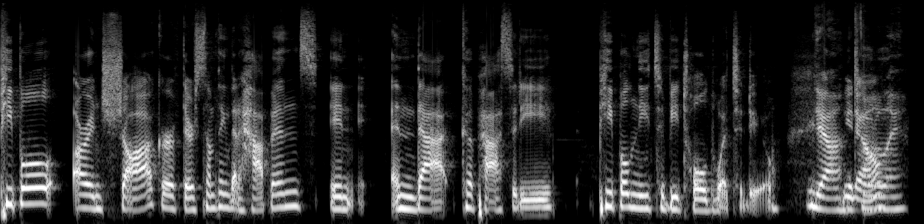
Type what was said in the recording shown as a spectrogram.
people are in shock, or if there's something that happens in in that capacity, people need to be told what to do. Yeah, You know? totally.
